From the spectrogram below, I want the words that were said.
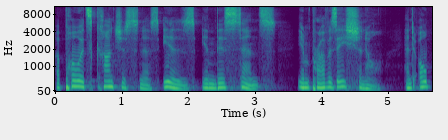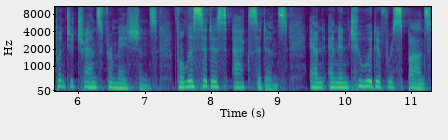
A poet's consciousness is, in this sense, improvisational and open to transformations, felicitous accidents, and an intuitive response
